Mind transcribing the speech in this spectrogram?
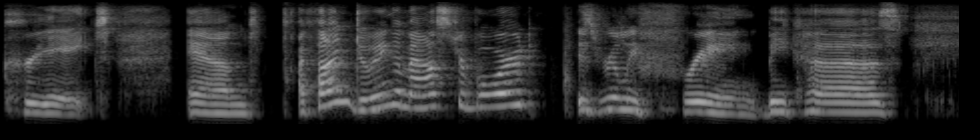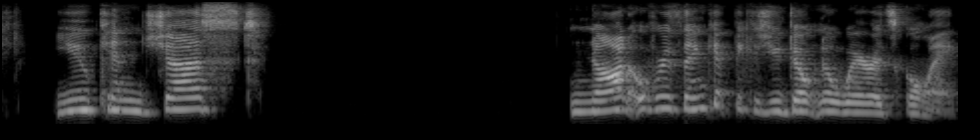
create. And I find doing a master board is really freeing because you can just not overthink it because you don't know where it's going.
